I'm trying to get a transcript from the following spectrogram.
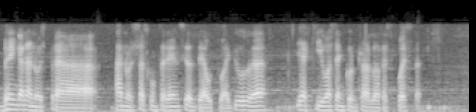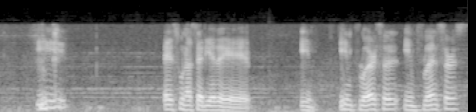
vengan a, nuestra, a nuestras conferencias de autoayuda y aquí vas a encontrar la respuesta. Y es una serie de influencers,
